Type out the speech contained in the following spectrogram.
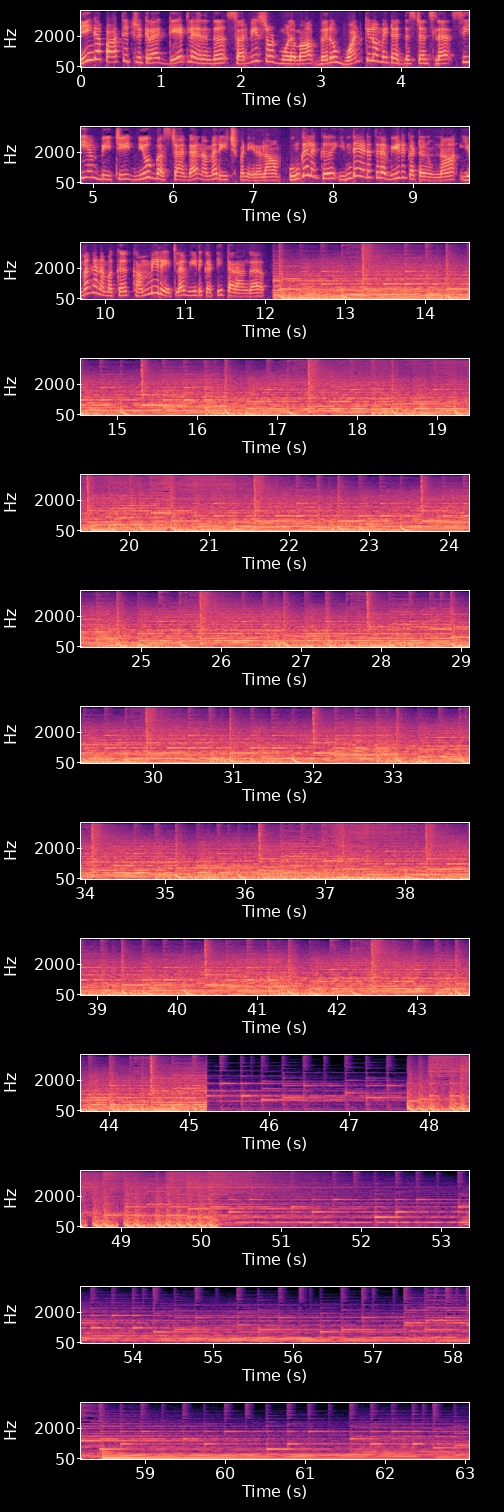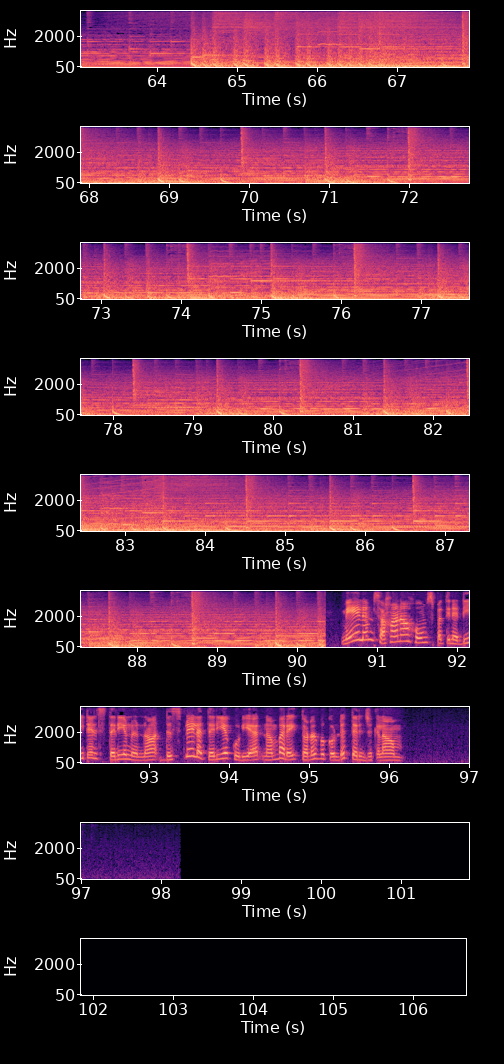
நீங்க பார்த்துட்டு இருக்கிற கேட்ல இருந்து சர்வீஸ் ரோட் மூலமா வெறும் ஒன் கிலோமீட்டர் டிஸ்டன்ஸ்ல C M B T new bus ஸ்டாண்ட நம்ம ரீச் பண்ணிடலாம் உங்களுக்கு இந்த இடத்துல வீடு கட்டணும்னா இவங்க நமக்கு கம்மி ரேட்ல வீடு கட்டி தராங்க. மேலும் சஹானா ஹோம்ஸ் பத்தின டீடைல்ஸ் தெரியணும்னா டிஸ்பிளேல தெரியக்கூடிய நம்பரை தொடர்பு கொண்டு தெரிஞ்சுக்கலாம்.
